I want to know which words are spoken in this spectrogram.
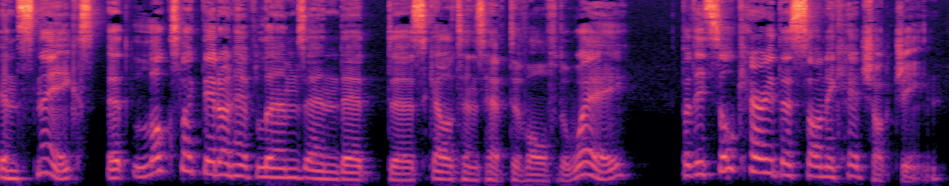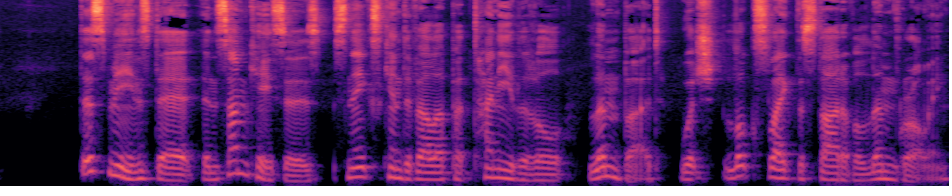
In snakes, it looks like they don't have limbs and that the skeletons have devolved away, but they still carry the Sonic Hedgehog gene. This means that in some cases, snakes can develop a tiny little limb bud, which looks like the start of a limb growing.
